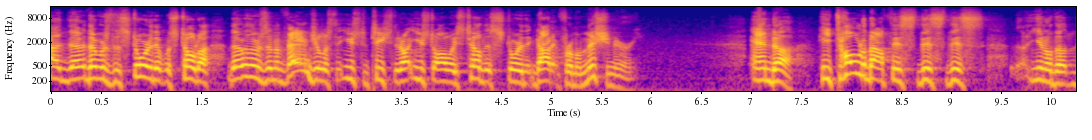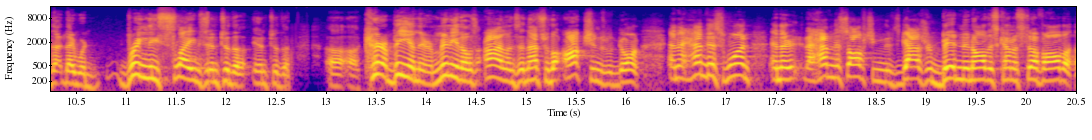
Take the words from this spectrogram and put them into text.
uh, there, there, was the story that was told. Uh, there was an evangelist that used to teach that used to always tell this story that got it from a missionary, and uh, he told about this this this you know the, they would bring these slaves into the into the uh, uh Caribbean there, many of those islands, and that's where the auctions would go on. And they had this one, and they're, they're having this auction. These guys are bidding and all this kind of stuff, all the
